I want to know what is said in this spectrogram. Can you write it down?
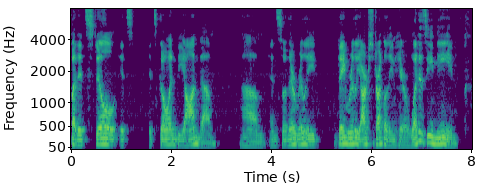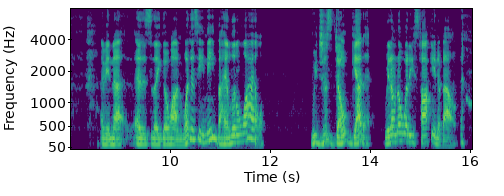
but it's still it's it's going beyond them. Um, and so they're really they really are struggling here. What does he mean? I mean, that as they go on, what does he mean by a little while? We just don't get it. We don't know what he's talking about.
